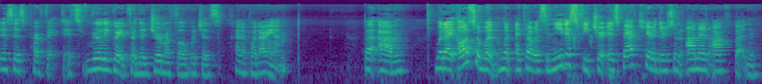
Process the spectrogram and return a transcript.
this is perfect. It's really great for the germaphobe, which is kind of what I am. But um, what I also, what, what I thought was the neatest feature is back here, there's an on and off button.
